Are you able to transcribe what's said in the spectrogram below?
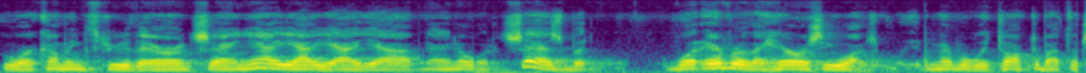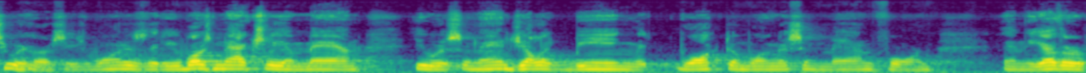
who are coming through there and saying, Yeah, yeah, yeah, yeah, I know what it says, but whatever the heresy was. Remember, we talked about the two heresies. One is that he wasn't actually a man, he was an angelic being that walked among us in man form. And the other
